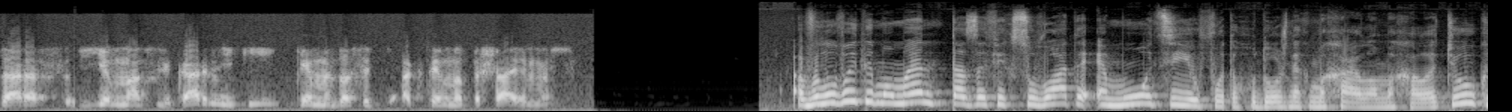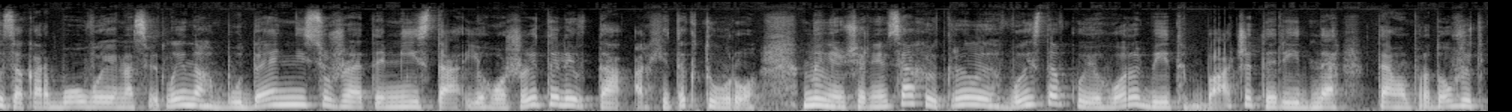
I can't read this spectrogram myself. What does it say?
зараз є в нас в лікарні, який яким ми досить активно пишаємось. Вловити момент та зафіксувати емоцію фотохудожник Михайло Михалатюк закарбовує на світлинах буденні сюжети міста, його жителів та архітектуру. Нині в Чернівцях відкрили виставку його робіт Бачити рідне. Тему продовжить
